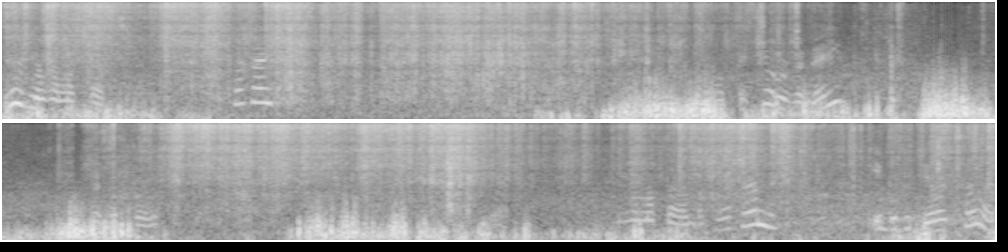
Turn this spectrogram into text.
Нужно замотать баклажанчик. Костер уже горит. Уже готово. Замотаю баклажаны и буду делать салат.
